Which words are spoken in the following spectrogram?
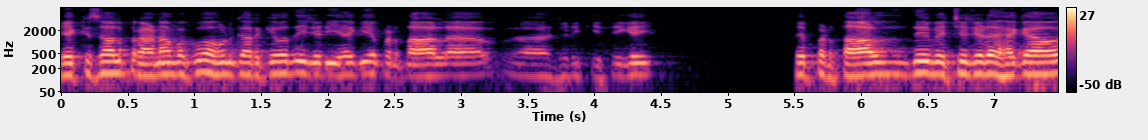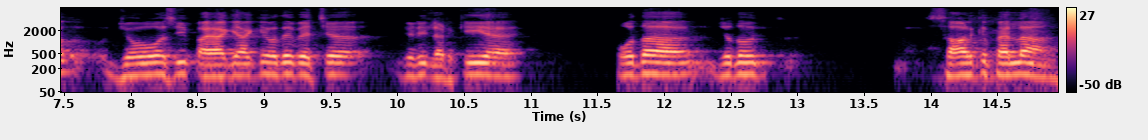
ਇੱਕ ਸਾਲ ਪੁਰਾਣਾ ਵਕੂਆ ਹੋਣ ਕਰਕੇ ਉਹਦੀ ਜਿਹੜੀ ਹੈਗੀ ਆ ਪੜਤਾਲ ਜਿਹੜੀ ਕੀਤੀ ਗਈ। ਤੇ ਪੜਤਾਲ ਦੇ ਵਿੱਚ ਜਿਹੜਾ ਹੈਗਾ ਜੋ ਅਸੀਂ ਪਾਇਆ ਗਿਆ ਕਿ ਉਹਦੇ ਵਿੱਚ ਜਿਹੜੀ ਲੜਕੀ ਹੈ ਉਹਦਾ ਜਦੋਂ ਸਾਲ ਕੁ ਪਹਿਲਾਂ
